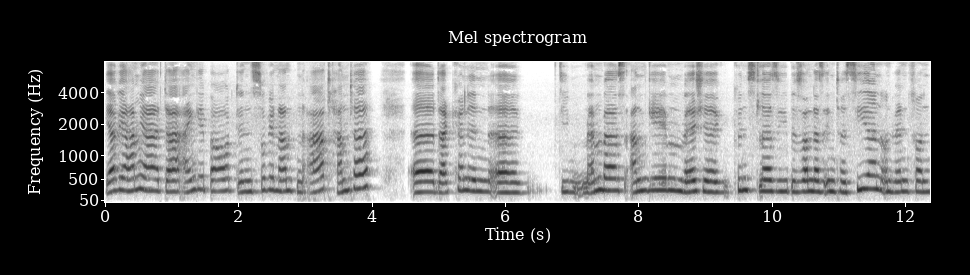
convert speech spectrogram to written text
Ja, wir haben ja da eingebaut den sogenannten Art Hunter. Äh, da können äh, die Members angeben, welche Künstler sie besonders interessieren und wenn von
